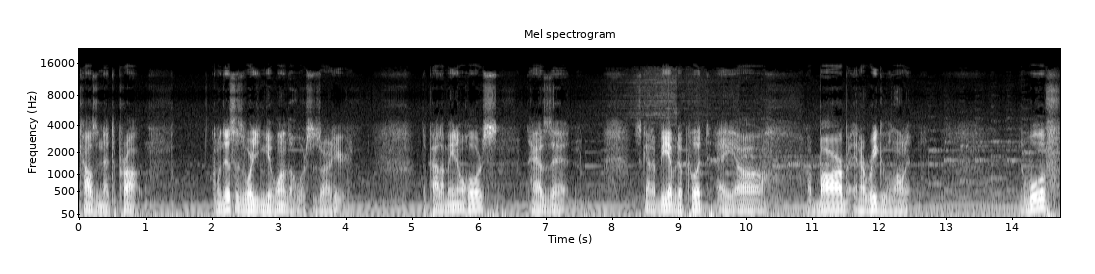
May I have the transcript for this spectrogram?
causing that to proc well this is where you can get one of the horses right here the Palomino horse has that it's got to be able to put a uh, a barb and a regal on it the wolf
